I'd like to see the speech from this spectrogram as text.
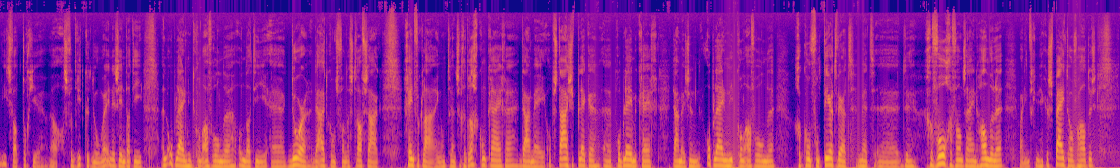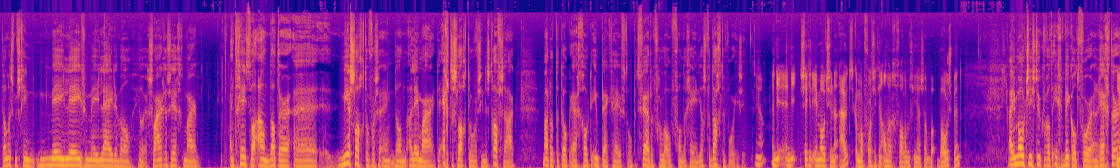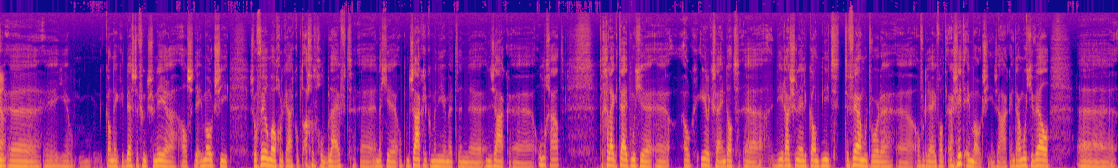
iets wat toch je wel als verdriet kunt noemen. In de zin dat hij een opleiding niet kon afronden. Omdat hij door de uitkomst van de strafzaak geen verklaring omtrent zijn gedrag kon krijgen. Daarmee op stageplekken problemen kreeg. Daarmee zijn opleiding niet kon afronden geconfronteerd werd met uh, de gevolgen van zijn handelen, waar hij misschien een spijt over had. Dus dan is misschien meeleven, meelijden wel heel erg zwaar gezegd, maar Het geeft wel aan dat er uh, meer slachtoffers zijn dan alleen maar de echte slachtoffers in de strafzaak. Maar dat het ook erg grote impact heeft op het verdere verloop van degene die als verdachte voor je zit. Ja, en, die, en die, zet je de emotie dan uit? Ik kan me ook voorstellen dat in andere gevallen misschien juist wel boos bent. Ja, emotie is natuurlijk wat ingewikkeld voor een rechter. Ja. Uh, je kan denk ik het beste functioneren als de emotie zoveel mogelijk eigenlijk op de achtergrond blijft. Uh, en dat je op een zakelijke manier met een, uh, een zaak omgaat. Tegelijkertijd moet je ook eerlijk zijn dat die rationele kant niet te ver moet worden overdreven. Want er zit emotie in zaken. En daar moet je wel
